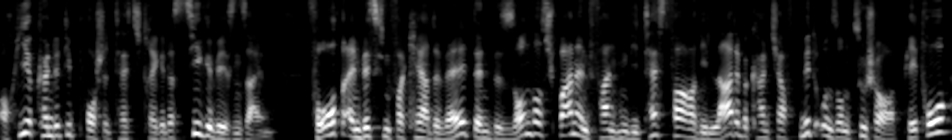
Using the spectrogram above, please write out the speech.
Auch hier könnte die Porsche-Teststrecke das Ziel gewesen sein. Vor Ort ein bisschen verkehrte Welt, denn besonders spannend fanden die Testfahrer die Ladebekanntschaft mit unserem Zuschauer Petro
